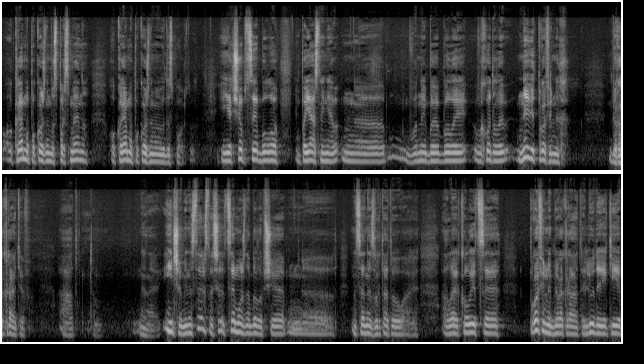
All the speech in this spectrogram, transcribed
окремо по кожному спортсмену, окремо по кожному виду спорту. І якщо б це було пояснення, е, вони б були виходили не від профільних бюрократів, а там, не знаю, інше міністерство, це можна було б ще е, на це не звертати уваги. Але коли це профільні бюрократи, люди, які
